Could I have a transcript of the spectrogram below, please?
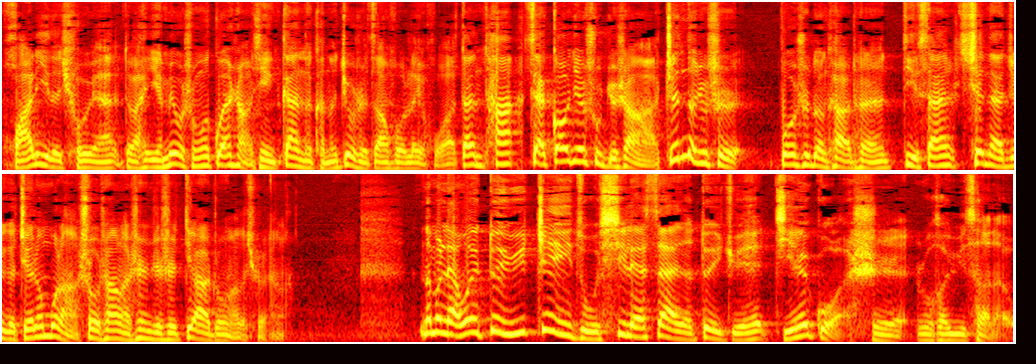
华丽的球员，对吧？也没有什么观赏性，干的可能就是脏活累活。但他在高阶数据上啊，真的就是波士顿凯尔特人第三，现在这个杰伦布朗受伤了，甚至是第二重要的球员了。那么两位对于这一组系列赛的对决结果是如何预测的？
